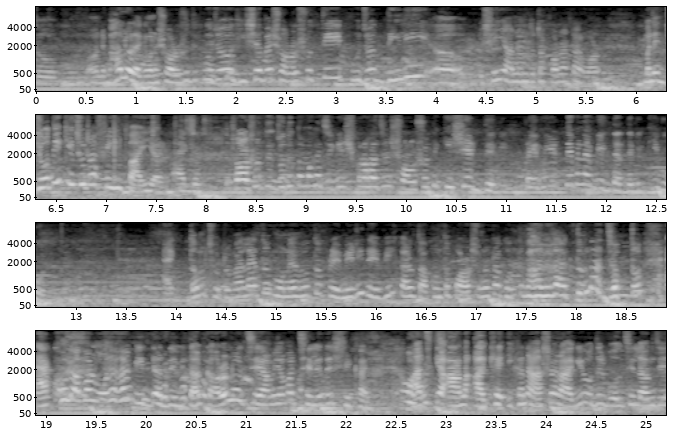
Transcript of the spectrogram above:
তো মানে ভালো লাগে। মানে সরস্বতী পুজো হিসেবে সরস্বতী পুজোর দিনই সেই আনন্দটা করাটা আমার মানে যদি কিছুটা ফিল পাই আর। একদম। সরস্বতী যদি তোমাকে জিজ্ঞেস করা হয় যে সরস্বতী কিসের দেবী? প্রেমের দেবী না বিদ্যার দেবী? কি বলবে? একদম ছোটবেলায় তো মনে হতো প্রেমেরই দেবী কারণ তখন তো পড়াশোনাটা করতে ভালো লাগতো না যত এখন আমার মনে হয় বিদ্যার দেবী। তার কারণ হচ্ছে আমি আমার ছেলেদের শেখাই। আজকে এখানে আসার আগে ওদের বলছিলাম যে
